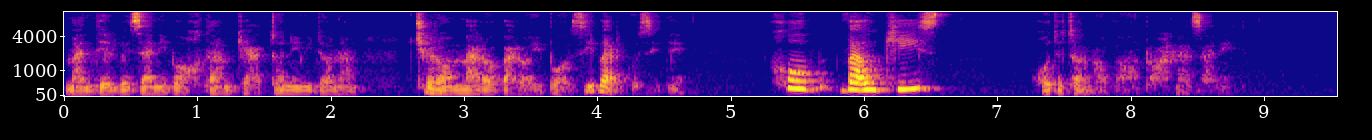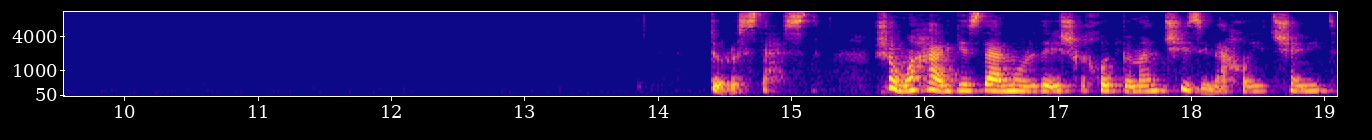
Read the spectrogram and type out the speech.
من دل به زنی باختم که حتی نمی‌دانم چرا مرا برای بازی برگزیده. خب و او کیست؟ خودتان را به آن راه نزنید. درست است. شما هرگز در مورد عشق خود به من چیزی نخواهید شنید.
